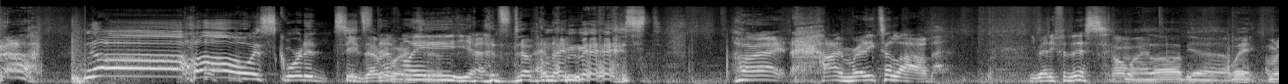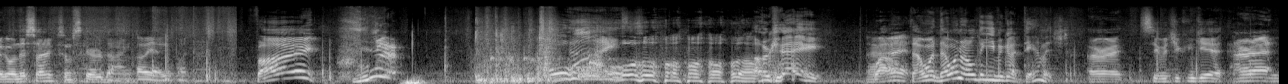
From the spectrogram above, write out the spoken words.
Ah! no! Oh, it squirted seeds It's everywhere. definitely too. yeah, it's definitely. And I missed. All right, I'm ready to lob. You ready for this? Oh my love, yeah. Wait, I'm gonna go on this side because I'm scared of dying. Oh yeah, good point. Fight! Oh, Okay. All wow, right. that one that one I don't think even got damaged. All right, see what you can get. All right.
